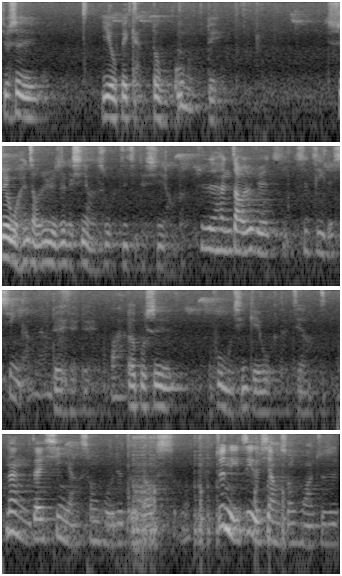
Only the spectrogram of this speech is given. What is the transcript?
就是也有被感动过，对，所以我很早就觉得这个信仰是我自己的信仰的，就是很早就觉得自己是自己的信仰对对对，而不是父母亲给我的这样子。那你在信仰生活就得到什么？就是你自己的信仰生活，就是。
